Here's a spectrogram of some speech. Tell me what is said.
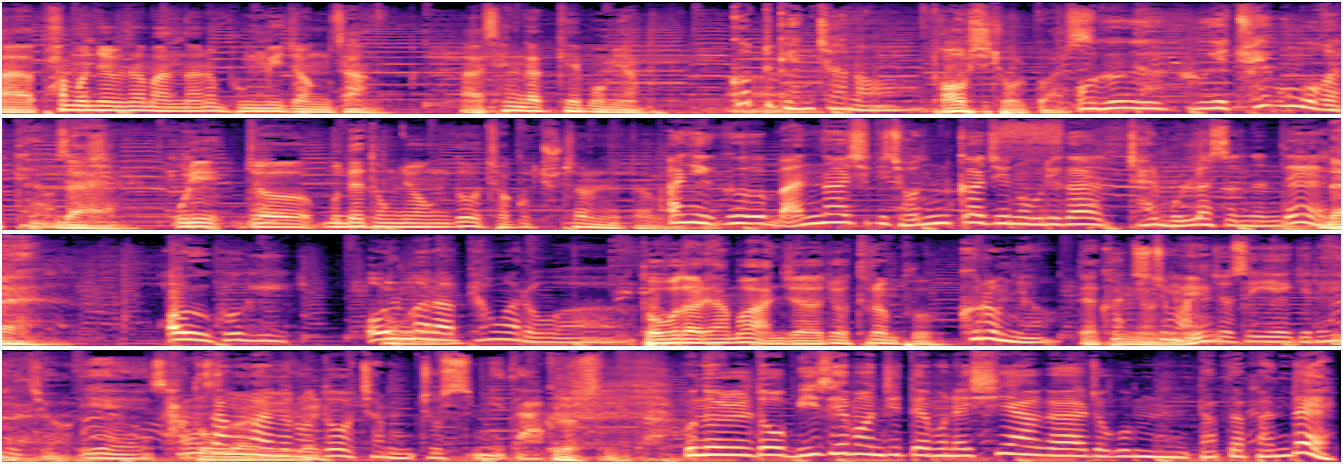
아, 판문점에서 만나는 북미 정상 아, 생각해 보면 그것도 괜찮아. 더없이 좋을 것 어, 같습니다. 그, 그게 최고인 것 같아요. 사실. 네, 우리 저 문 대통령도 적극 추천을 했다고. 아니 그 만나시기 전까지는 우리가 잘 몰랐었는데, 네, 어유 거기 얼마나. 평화로워. 도보다리 한번 앉아야죠 트럼프. 그럼요. 같이 좀 대통령이. 앉아서 얘기를 해야죠. 예, 상상만으로도 참 좋습니다. 그렇습니다. 오늘도 미세먼지 때문에 시야가 조금 답답한데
